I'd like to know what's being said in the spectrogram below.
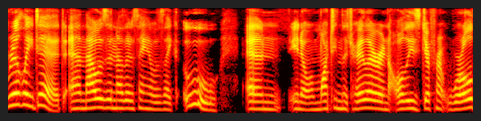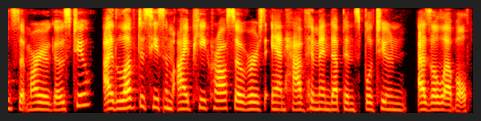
really did. And that was another thing I was like, ooh. And, you know, I'm watching the trailer and all these different worlds that Mario goes to. I'd love to see some IP crossovers and have him end up in Splatoon as a level.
